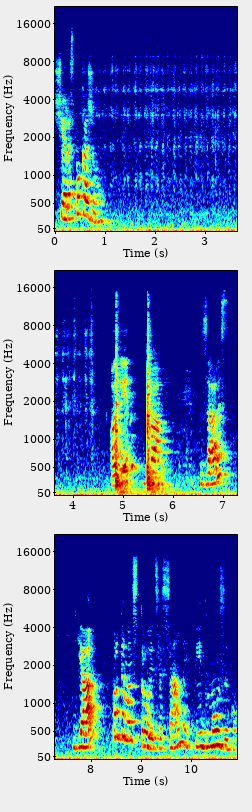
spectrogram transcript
Ще раз покажу. Один, два. Зараз я продемонструю це саме під музику.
